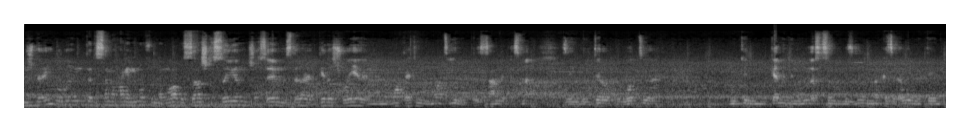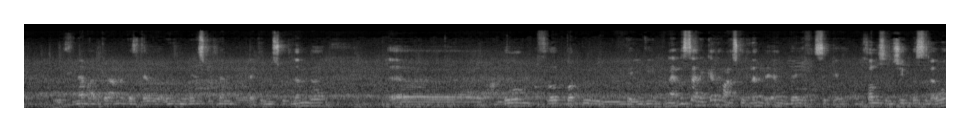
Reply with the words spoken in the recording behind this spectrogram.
مش بعيد والله إن أنت تستنى حاجة منهم في المجموعة بس أنا شخصيا شخصيا مستبعد كده شوية لأن المجموعة بتاعتهم مجموعة تقيلة. أنت لسه عندك أسماء زي إنجلترا وكرواتيا. ممكن نتكلم إن دول أساسا بالنسبة لهم المركز الأول والثاني وال final بعد كده على المركز الثالث والاولاني وبين اسكتلندا ولكن اسكتلندا آه عندهم أفراد برضو جيدين. إحنا لسه هنتكلم عن اسكتلندا يعني جاي في السكة دي هنخلص التشيك بس الأول.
